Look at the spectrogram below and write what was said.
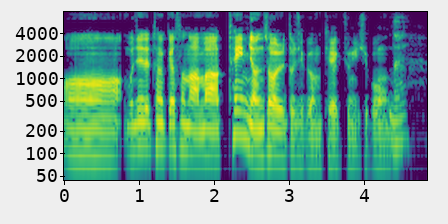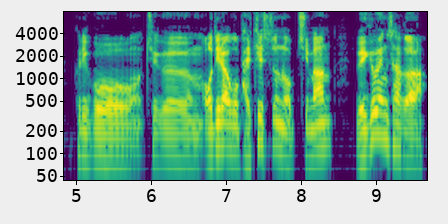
어, 문재인 대통령께서는 아마 퇴임 연설도 지금 계획 중이시고 네. 그리고 지금 어디라고 밝힐 수는 없지만 외교 행사가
